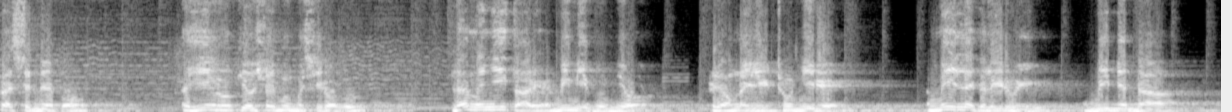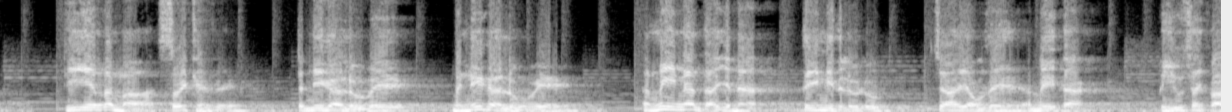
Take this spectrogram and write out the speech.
ကတ်ရှင်နေပေါ့အရင်လိုပျော်ရွှင်မှုမရှိတော့ဘူးလက်မင်းကြီးတာတဲ့အမိမြေကိုမျောဖျောင်းနိုင်လေးထုံးညှိတဲ့အမေလက်ကလေးတွေအမေမျက်နှာဒီရင်ဘက်မှာစွဲထင်စေတနေ့ကလိုပဲမနေ့ကလိုပဲအမိနဲ့တာယနသိနေတယ်လို့လို့ကြားရောင်စေအမိကဘီ ယူဆိုင်ပါ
